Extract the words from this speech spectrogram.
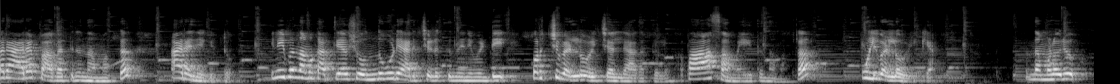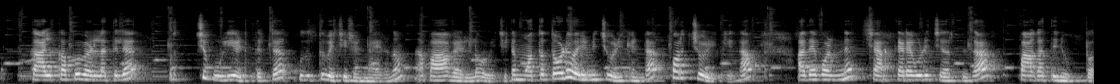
ഒരു അര പാകത്തിന് നമുക്ക് അരഞ്ഞ് കിട്ടും. ഇനിയിപ്പോൾ നമുക്ക് അത്യാവശ്യം ഒന്നുകൂടി അരച്ചെടുക്കുന്നതിന് വേണ്ടി കുറച്ച് വെള്ളം ഒഴിച്ചല്ലേ ആകത്തുള്ളൂ. അപ്പോൾ ആ സമയത്ത് നമുക്ക് പുളിവെള്ളം ഒഴിക്കാം. നമ്മളൊരു കാൽ കപ്പ് വെള്ളത്തിൽ കുറച്ച് പുളി എടുത്തിട്ട് കുതിർത്ത് വെച്ചിട്ടുണ്ടായിരുന്നു. അപ്പോൾ ആ വെള്ളം ഒഴിച്ചിട്ട് മൊത്തത്തോടെ ഒരുമിച്ച് ഒഴിക്കേണ്ട കുറച്ച് ഒഴിക്കുക. അതേപോലെ തന്നെ ശർക്കര കൂടി ചേർക്കുക പാകത്തിന് ഉപ്പ്.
